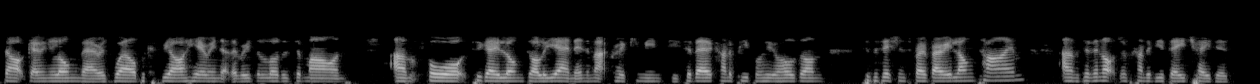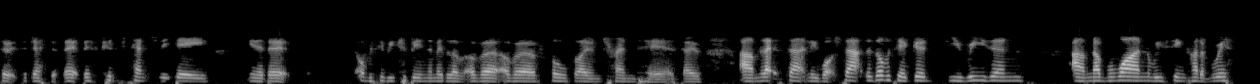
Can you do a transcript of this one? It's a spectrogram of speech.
start going long there as well because we are hearing that there is a lot of demand um, for to go long dollar yen in the macro community. So they're kind of people who hold on to positions for a very long time. Um, so they're not just kind of your day traders. So it suggests that this could potentially be, you know, the obviously we could be in the middle of, of a of a full blown trend here. So um, let's certainly watch that. There's obviously a good few reasons. Um, number one, we've seen kind of risk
